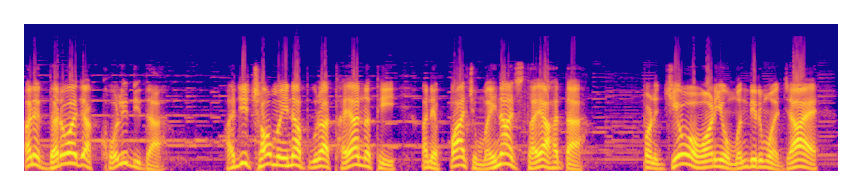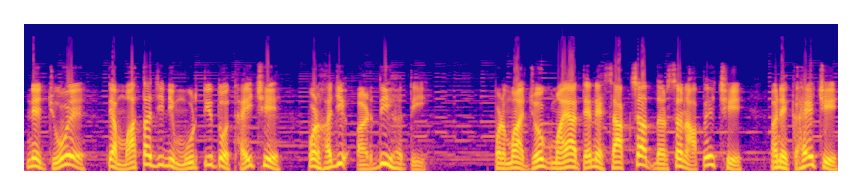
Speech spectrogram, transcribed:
અને દરવાજા ખોલી દીધા. હજી છ મહિના પૂરા થયા નથી અને પાંચ મહિના જ થયા હતા. પણ જેવો વાણિયો મંદિરમાં જાય ને જોવે, ત્યાં માતાજીની મૂર્તિ તો થઈ છે, પણ હજી અડધી હતી. પણ માં જોગમાયા તેને સાક્ષાત દર્શન આપે છે અને કહે છે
